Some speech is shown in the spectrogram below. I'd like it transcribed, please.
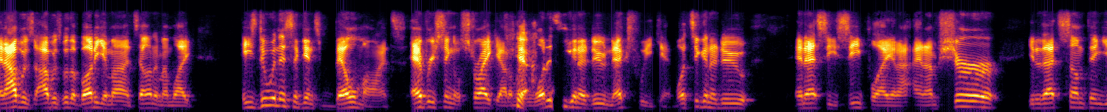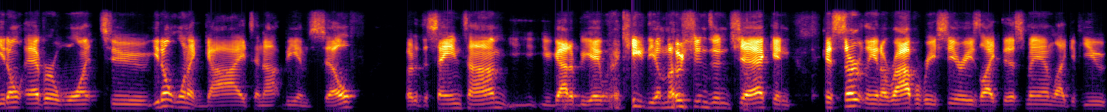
and I was I was with a buddy of mine telling him, I'm like, he's doing this against Belmont every single strikeout. I'm Yeah. like, what is he gonna do next weekend? What's he gonna do in SEC play? And I and I'm sure you know that's something you don't ever want to. You don't want a guy to not be himself, but at the same time, you, you got to be able to keep the emotions in check. And because certainly in a rivalry series like this, man, like if you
